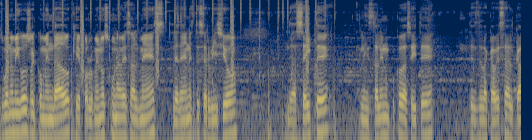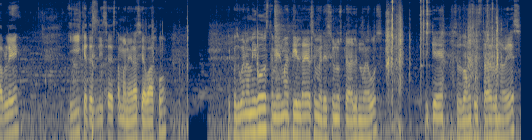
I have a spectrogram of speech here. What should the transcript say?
Pues bueno amigos, recomendado que por lo menos una vez al mes le den este servicio de aceite le instalen un poco de aceite desde la cabeza del cable y que deslice de esta manera hacia abajo. Y pues bueno amigos también Matilda ya se merece unos pedales nuevos. Así que se los vamos a instalar de una vez.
